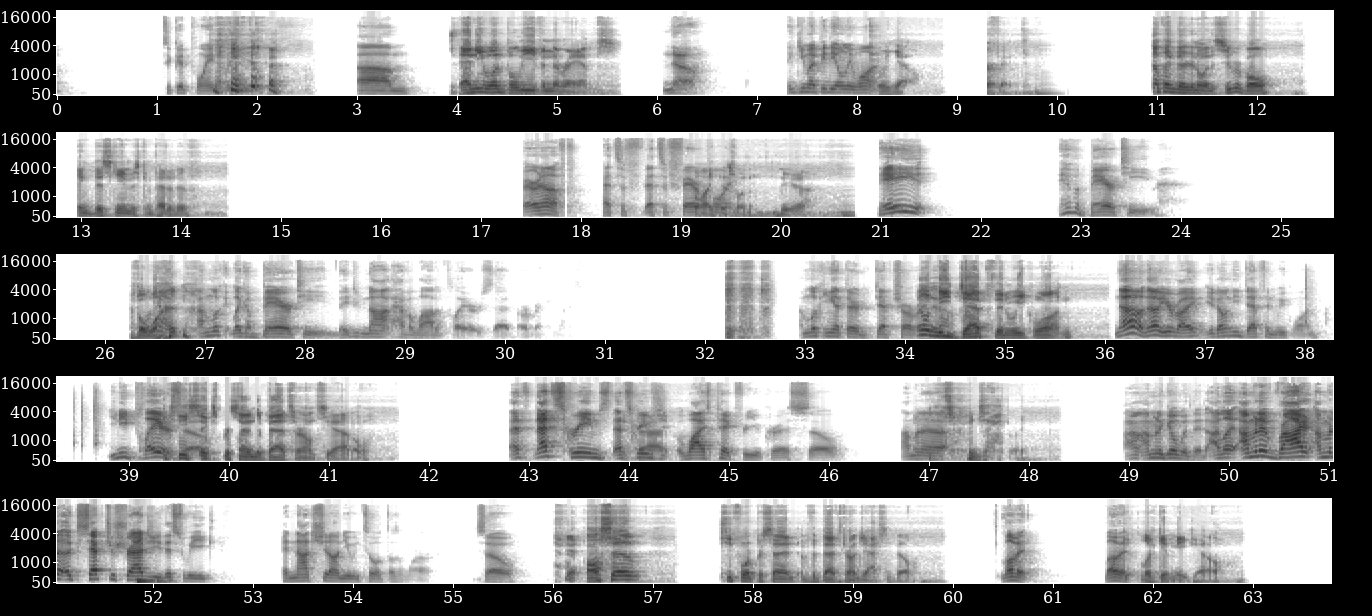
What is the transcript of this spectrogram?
It's a good point. um, Does anyone believe in the Rams? no, I think you might be the only Here one. we go. Perfect. I don't think they're going to win the Super Bowl. I think this game is competitive. Fair enough. That's a that's a fair I like point. this one. Yeah. They they have a bear team. But I'm looking what? at- I'm looking like a bear team. They do not have a lot of players that are recognized. I'm looking at their depth chart I right don't now. need depth in week one. No, no, you're right. You don't need depth in week one. You need players. though. 66% of the bets are on Seattle. That that screams that screams wise pick for you, Chris. So I'm gonna exactly. I'm I'm gonna go with it. I like I'm gonna ride. I'm gonna accept your strategy this week and not shit on you until it doesn't work. So Also, 64% of the bets are on Jacksonville. love it, love it. Look at me go.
